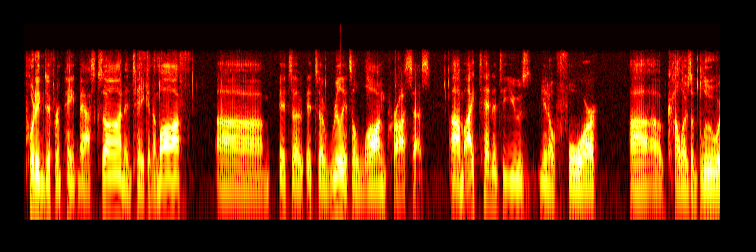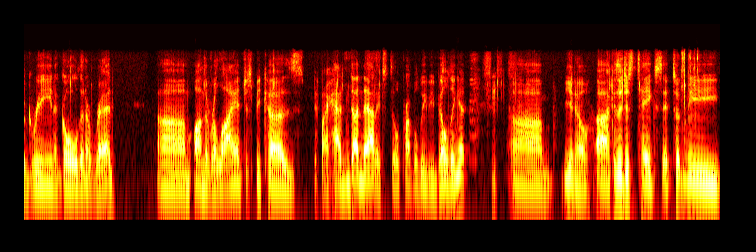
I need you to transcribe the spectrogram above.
putting different paint masks on and taking them off. Um, it's a it's a really it's a long process. Um, I tended to use you know four uh, colors: a blue, a green, a gold, and a red um, on the Reliant, just because if I hadn't done that, I'd still probably be building it. um, you know, because it just takes. It took me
